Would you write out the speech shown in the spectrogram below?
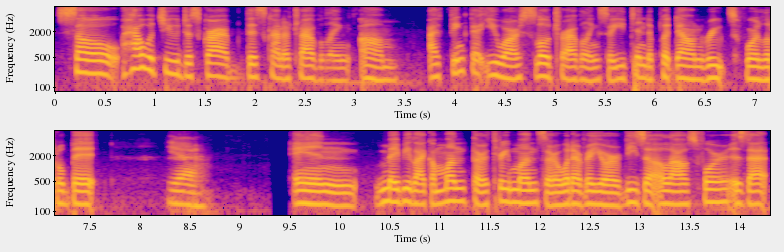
So, how would you describe this kind of traveling? Um, I think that you are slow traveling, so you tend to put down roots for a little bit. Yeah. And maybe like a month or three months or whatever your visa allows for. Is that?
